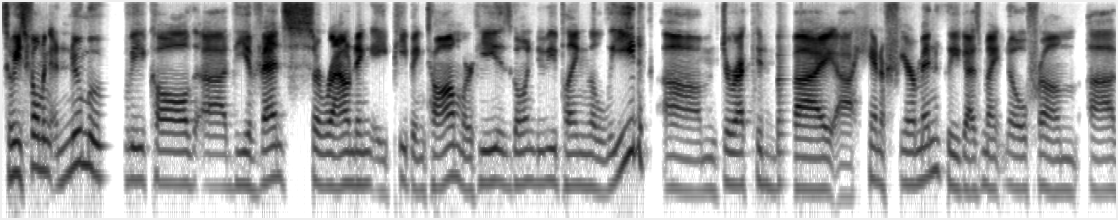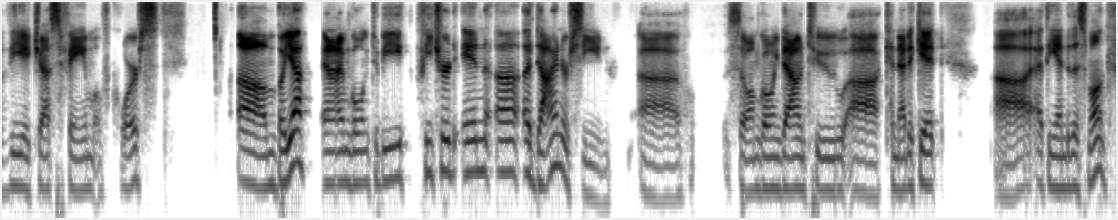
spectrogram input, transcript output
so he's filming a new movie called uh, "The Events Surrounding a Peeping Tom," where he is going to be playing the lead. Um, directed by uh, Hannah Fierman, who you guys might know from uh, VHS fame, of course. Um, but yeah, and I'm going to be featured in uh, a diner scene. Uh, so I'm going down to uh, Connecticut uh, at the end of this month.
